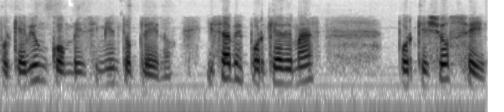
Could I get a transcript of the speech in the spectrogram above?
porque había un convencimiento pleno. ¿Y sabes por qué además? Porque yo sé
